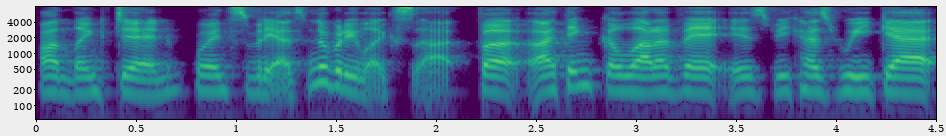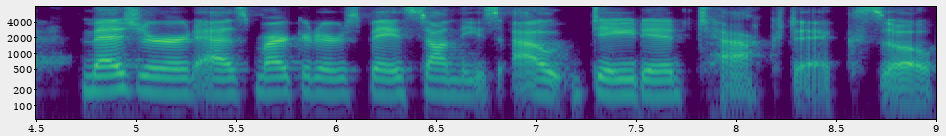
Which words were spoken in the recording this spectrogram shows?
on LinkedIn when somebody has nobody likes that. But I think a lot of it is because we get measured as marketers based on these outdated tactics. So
